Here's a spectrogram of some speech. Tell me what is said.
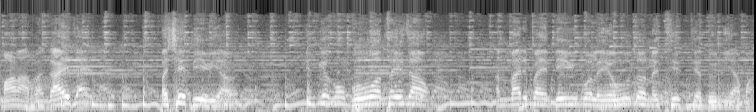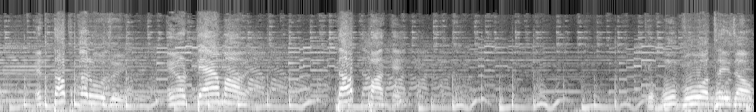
માણા રંગાઈ જાય પછી દેવી આવે. એમ કે હું ભૂવો થઈ જાઉં અને મારી પાસે દેવી બોલે, એવું તો નથી તે દુનિયામાં. એને તપ કરવું જોઈએ. એનો ટાઈમ આવે. તપ પાકે. કે હું ભૂવો થઈ જાઉં.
